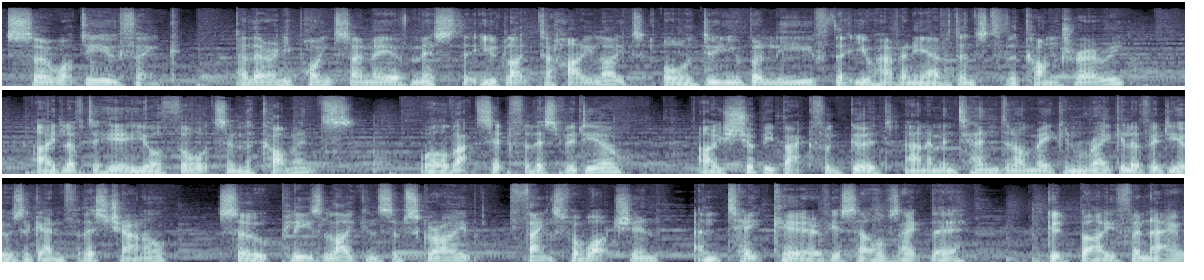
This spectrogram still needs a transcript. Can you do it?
So what do you think? Are there any points I may have missed that you'd like to highlight, or do you believe that you have any evidence to the contrary? I'd love to hear your thoughts in the comments. Well, that's it for this video. I should be back for good and I'm intending on making regular videos again for this channel, so please like and subscribe, thanks for watching, and take care of yourselves out there. Goodbye for now.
